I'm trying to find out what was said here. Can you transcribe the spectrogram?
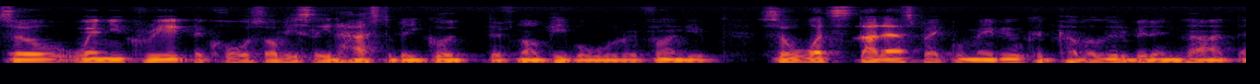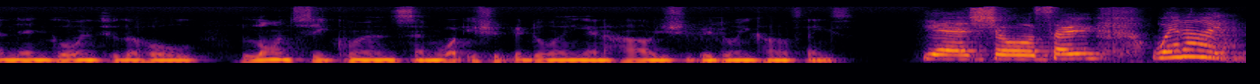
so when you create the course, obviously it has to be good. If not, people will refund you. So what's that aspect? Well, maybe we could cover a little bit in that and then go into the whole launch sequence and what you should be doing and how you should be doing kind of things. Yeah, sure. So when I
